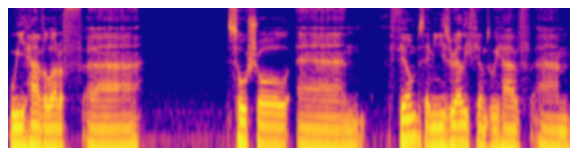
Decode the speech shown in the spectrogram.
we have a lot of uh, social and films. I mean, Israeli films. We have um,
